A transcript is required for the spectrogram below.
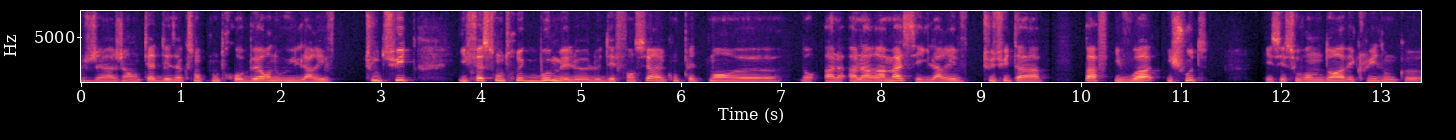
J'ai, en tête des actions contre Auburn où il arrive tout de suite, il fait son truc, boum, et le, défenseur est complètement euh, à, la, ramasse et il arrive tout de suite à paf, il voit, il shoot et c'est souvent dedans avec lui. Donc euh,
